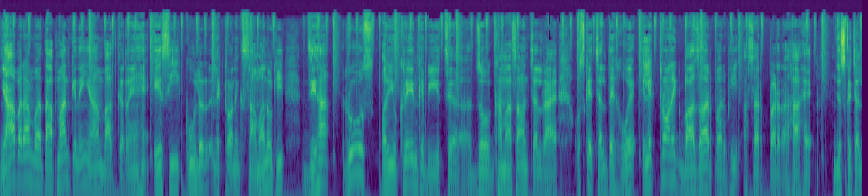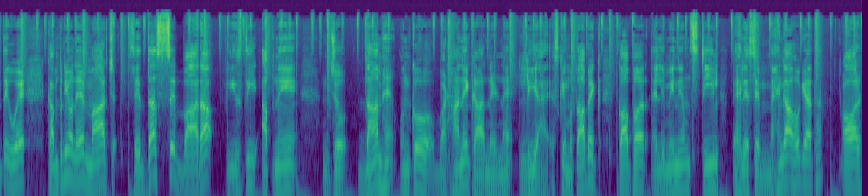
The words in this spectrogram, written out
यहाँ पर हम, तापमान की नहीं हम बात कर रहे हैं एसी, कूलर, इलेक्ट्रॉनिक सामानों की। जी हाँ रूस और यूक्रेन के बीच जो घमासान चल रहा है, उसके चलते हुए इलेक्ट्रॉनिक बाज़ार पर भी असर पड़ रहा है, जिसके चलते हुए कंपनियों ने मार्च से 10 से 12 फ़ीसदी अपने जो दाम है, उनको बढ़ाने का निर्णय लिया है। इसके मुताबिक कॉपर, एल्यूमिनियम, स्टील पहले से महँगा हो गया था और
